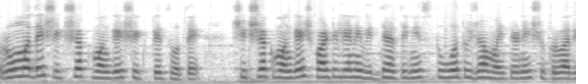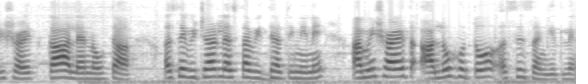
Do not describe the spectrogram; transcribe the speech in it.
रूममध्ये शिक्षक मंगेश एकटेच होते. शिक्षक मंगेश पाटील यांनी विद्यार्थिनीस तू व तुझ्या मैत्रिणी शुक्रवारी शाळेत का आल्या नव्हता असे विचारले असता विद्यार्थिनीने आम्ही शाळेत आलो होतो असे सांगितले.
